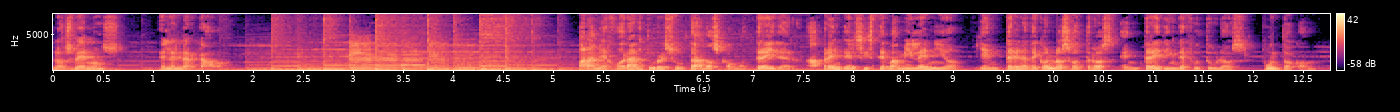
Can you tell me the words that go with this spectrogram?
Nos vemos en el mercado. Para mejorar tus resultados como trader, aprende el sistema Milenio y entrénate con nosotros en tradingdefuturos.com.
